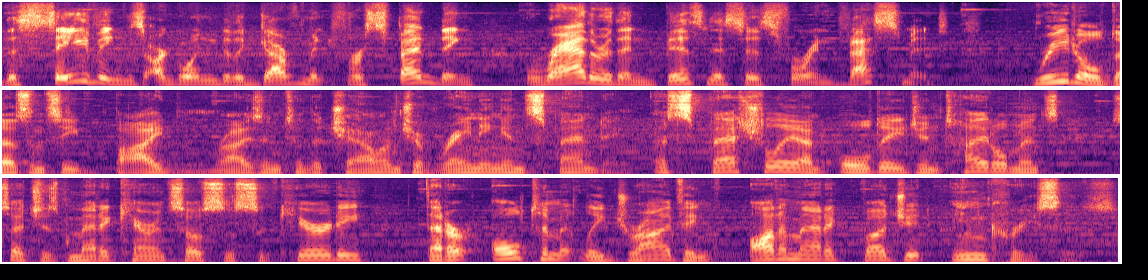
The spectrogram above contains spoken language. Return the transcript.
the savings are going to the government for spending rather than businesses for investment. Riedl doesn't see Biden rising to the challenge of reining in spending, especially on old age entitlements such as Medicare and Social Security that are ultimately driving automatic budget increases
